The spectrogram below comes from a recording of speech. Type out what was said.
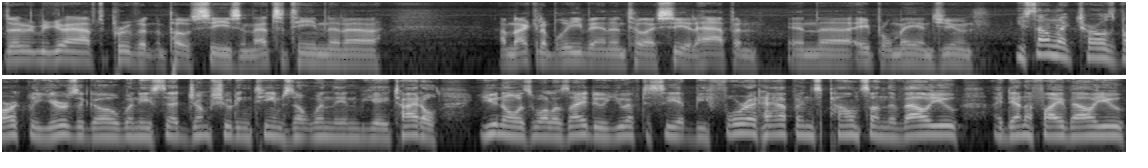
They're going to have to prove it in the postseason. That's a team that uh, I'm not going to believe in until I see it happen in uh, April, May, and June. You sound like Charles Barkley years ago when he said jump shooting teams don't win the NBA title. You know as well as I do, you have to see it before it happens, pounce on the value, identify value.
